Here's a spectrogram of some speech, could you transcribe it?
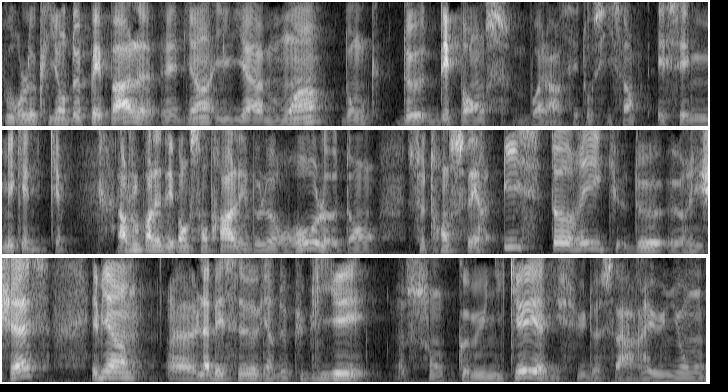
pour le client de PayPal, eh bien, il y a moins donc de dépenses. Voilà, c'est aussi simple et c'est mécanique. Alors je vous parlais des banques centrales et de leur rôle dans ce transfert historique de euh, richesse. Eh bien, euh, la BCE vient de publier son communiqué à l'issue de sa réunion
